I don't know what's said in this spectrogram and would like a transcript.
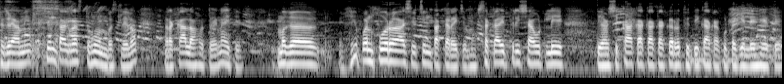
सगळे आम्ही चिंताग्रस्त होऊन बसलेलो. जरा काला आहे ना इथे. मग हे पण पोरं अशी चिंता करायचे. मग सकाळी त्रिशा उठली ती अशी काका काका करत होती काका कुठं गेले हे ते.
